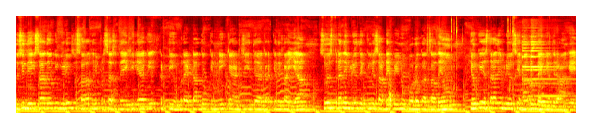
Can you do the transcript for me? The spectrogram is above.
ਤੁਸੀਂ ਦੇਖ ਸਕਦੇ ਹੋ ਕਿ ਵੀਡੀਓ ਵਿੱਚ ਸਾਰਾ ਤੁਸੀਂ ਪ੍ਰੋਸੈਸ ਦੇਖ ਹੀ ਲਿਆ ਕਿ ਇੱਕ ਟਿਊਬਲਾਈਟਾਂ ਤੋਂ ਕਿੰਨੀ ਘੈਂਟ ਚੀਜ਼ ਤਿਆਰ ਕਰਕੇ ਦਿਖਾਈ ਆ। ਸੋ ਇਸ ਤਰ੍ਹਾਂ ਦੀ ਵੀਡੀਓ ਦੇਖਣ ਲਈ ਸਾਡੇ ਪੇਜ ਨੂੰ ਫੋਲੋ ਕਰ ਸਕਦੇ ਹੋ, ਕਿਉਂਕਿ ਇਸ ਤਰ੍ਹਾਂ ਦੀ ਵੀਡੀਓ ਅਸੀਂ ਹਰ ਰੋਜ਼ ਲੈ ਕੇ ਆਉਂਦੇ ਰਹਾਂਗੇ।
